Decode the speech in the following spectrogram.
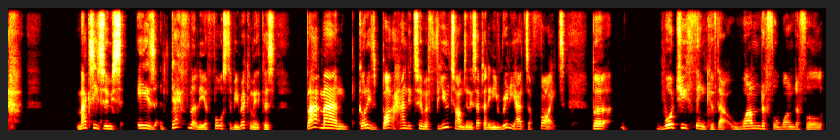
Maxi Zeus is definitely a force to be reckoned with because Batman got his butt handed to him a few times in this episode and he really had to fight. But what do you think of that wonderful, wonderful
